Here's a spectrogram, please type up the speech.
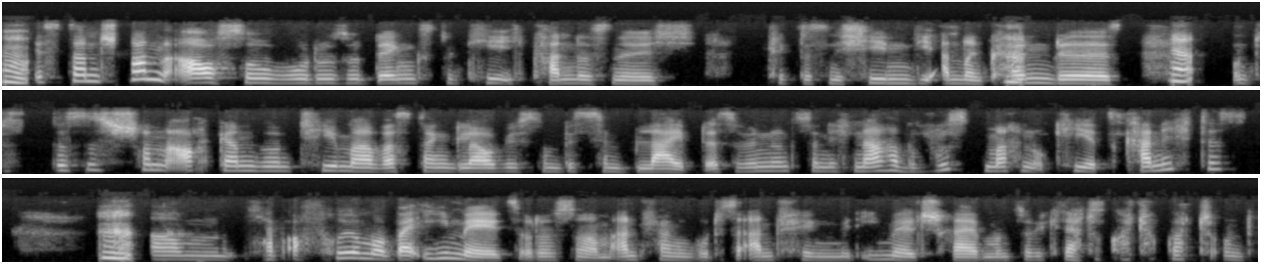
ja, ist dann schon auch so, wo du so denkst, okay, ich kann das nicht, krieg das nicht hin, die anderen können das. ja, Und das, das ist schon auch ganz so ein Thema, was dann, glaube ich, so ein bisschen bleibt. Also wenn wir uns dann nicht nachher bewusst machen, okay, jetzt kann ich das, ähm, ich habe auch früher mal bei E-Mails oder so am Anfang, wo das anfing mit E-Mails schreiben und so, habe ich gedacht, oh Gott, oh Gott, und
